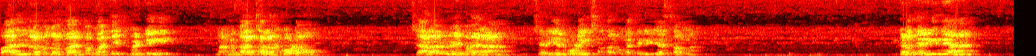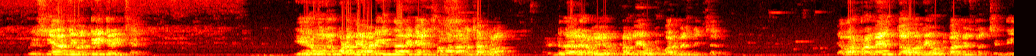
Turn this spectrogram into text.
బాధితుల భుజంపాన్ని తుపాకీ ఎత్తిపెట్టి నన్ను కాల్చాలనుకోవడం చాలా అవివేకమైన చర్యను కూడా ఈ సందర్భంగా తెలియజేస్తా ఉన్నా. ఇక్కడ జరిగిన విషయాన్ని వక్రీకరించారు. ఏ రోజు కూడా మేము అడిగిన దానికి ఆయన సమాధానం చెప్పడం రెండు వేల ఇరవై ఒకటిలో లేఅవుట్ పర్మిషన్ ఇచ్చారు. ఎవరి ప్రమేయంతో లేఅవుట్ పర్మిషన్ వచ్చింది?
